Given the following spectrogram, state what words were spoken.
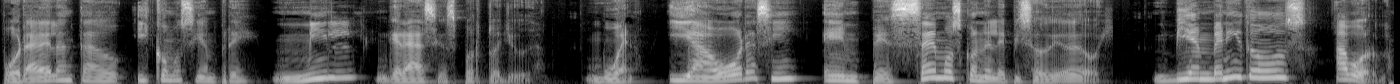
Por adelantado y como siempre, mil gracias por tu ayuda. Bueno, y ahora sí, empecemos con el episodio de hoy. Bienvenidos a bordo.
